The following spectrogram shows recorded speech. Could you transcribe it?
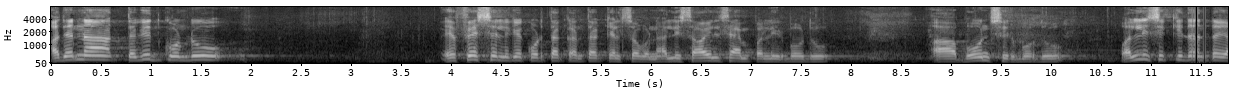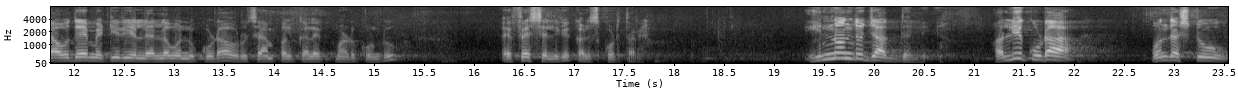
ಅದನ್ನು ತೆಗೆದುಕೊಂಡು ಎಫ್ ಎಸ್ ಎಲ್ಗೆ ಕೊಡ್ತಕ್ಕಂಥ ಕೆಲಸವನ್ನು, ಅಲ್ಲಿ ಸಾಯಿಲ್ ಸ್ಯಾಂಪಲ್ ಇರ್ಬೋದು, ಆ ಬೋನ್ಸ್ ಇರ್ಬೋದು, ಅಲ್ಲಿ ಸಿಕ್ಕಿದಂಥ ಯಾವುದೇ ಮೆಟೀರಿಯಲ್ ಎಲ್ಲವನ್ನು ಕೂಡ ಅವರು ಸ್ಯಾಂಪಲ್ ಕಲೆಕ್ಟ್ ಮಾಡಿಕೊಂಡು ಎಫ್ ಎಸ್ ಎಲ್ಗೆ ಕಳಿಸ್ಕೊಡ್ತಾರೆ. ಇನ್ನೊಂದು ಜಾಗದಲ್ಲಿ ಅಲ್ಲಿ ಕೂಡ ಒಂದಷ್ಟು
